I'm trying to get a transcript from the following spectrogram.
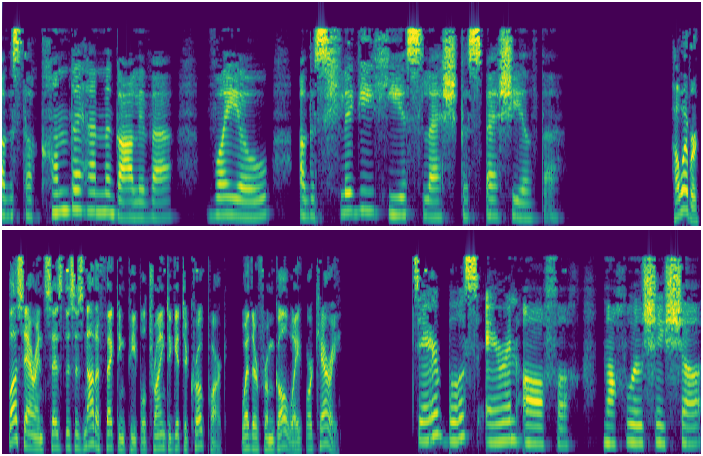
agus tá condaithe na Gaillimhe, Mayo agus sligi thíos leis go speisialta. However, Bus Éireann says this is not affecting people trying to get to Croke Park, whether from Galway or Kerry. Deir bus éireann áfach nach bhfuil sé seo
